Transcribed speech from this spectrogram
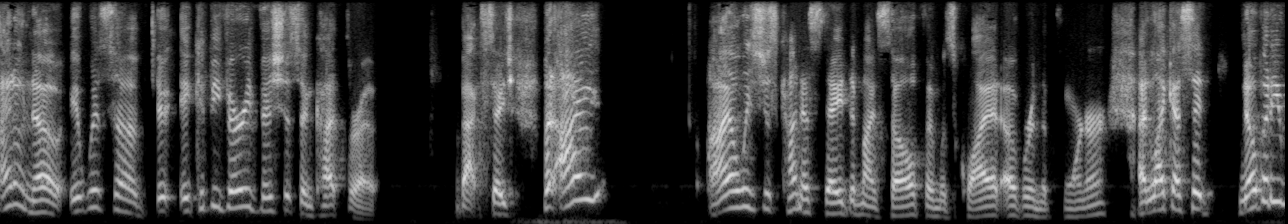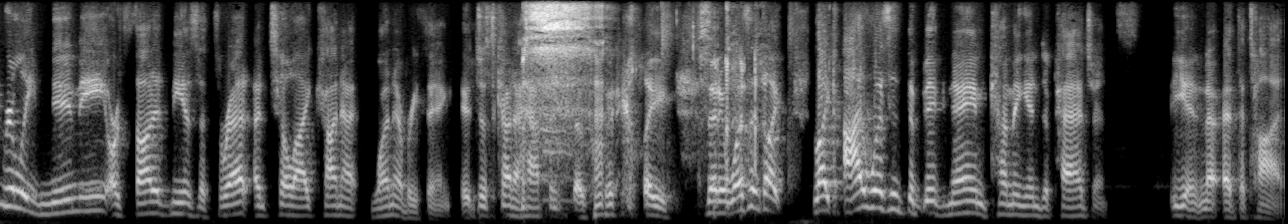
I don't know. It was uh, it, it could be very vicious and cutthroat backstage. But I, I always just kind of stayed to myself and was quiet over in the corner. And like I said, nobody really knew me or thought of me as a threat until I kind of won everything. It just kind of happened so quickly that it wasn't like like I wasn't the big name coming into pageants you know, at the time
